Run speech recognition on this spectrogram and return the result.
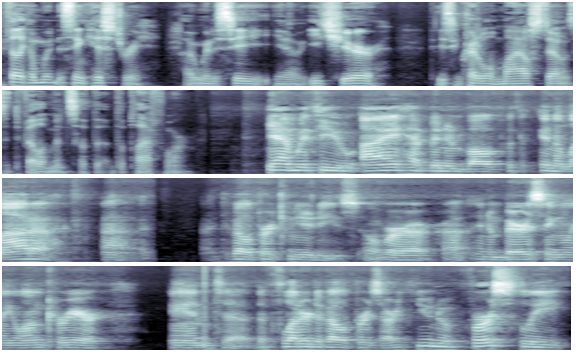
I feel like I'm witnessing history. I'm going to see, you know, each year these incredible milestones and developments of the, the platform. Yeah, I'm with you. I have been involved with in a lot of uh, developer communities over uh, an embarrassingly long career, and uh, the Flutter developers are universally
